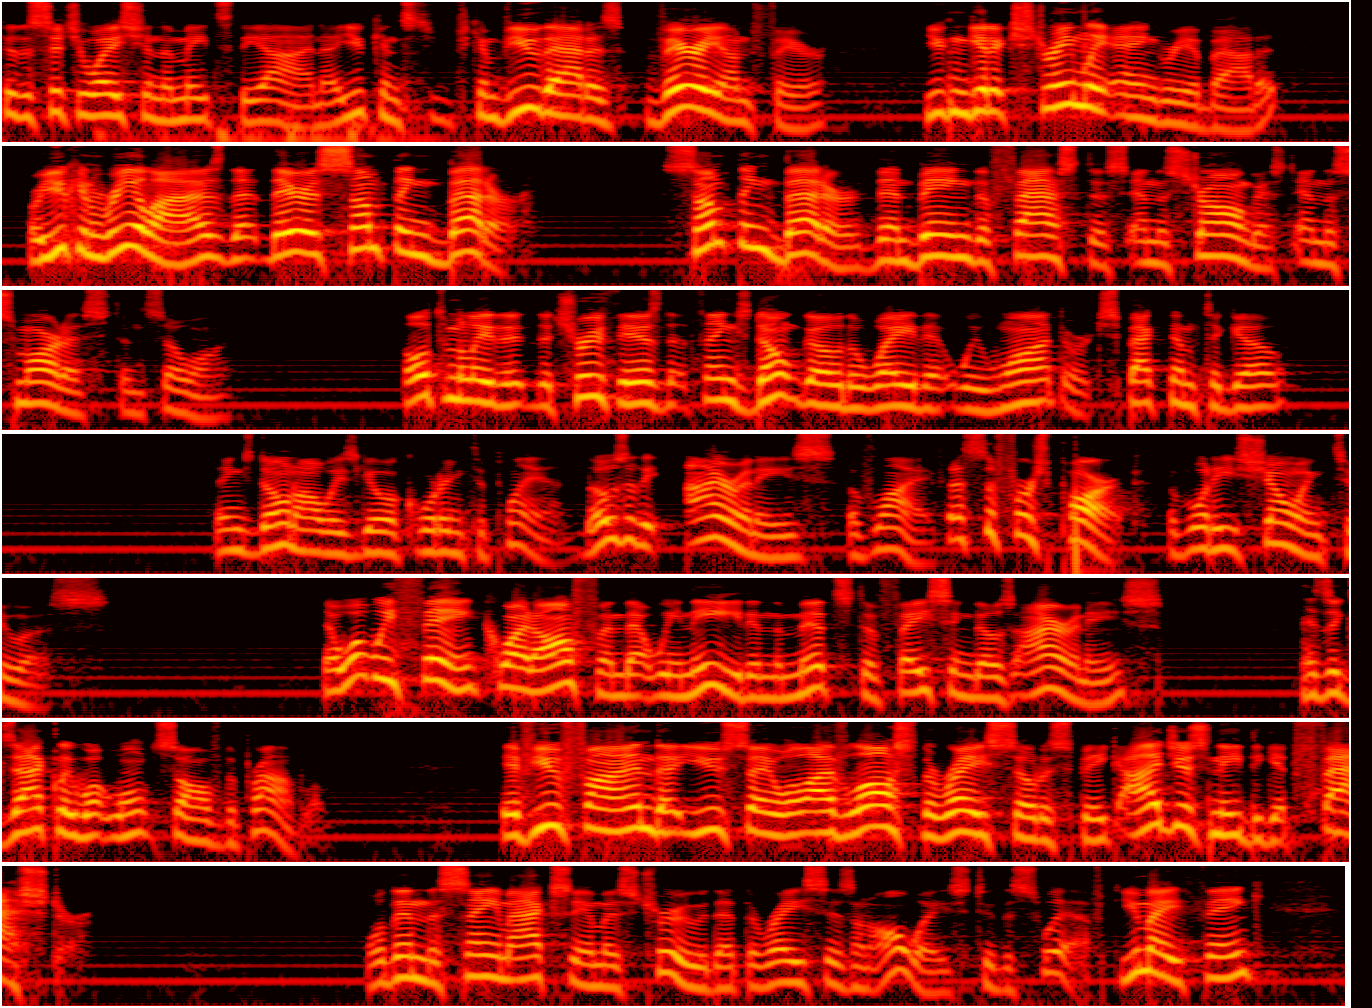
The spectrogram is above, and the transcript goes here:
to the situation than meets the eye. Now, you can, can view that as very unfair. You can get extremely angry about it. Or you can realize that there is something better Something better than being the fastest and the strongest and the smartest and so on. Ultimately, the, the truth is that things don't go the way that we want or expect them to go. Things don't always go according to plan. Those are the ironies of life. That's the first part of what he's showing to us. Now, what we think quite often that we need in the midst of facing those ironies is exactly what won't solve the problem. If you find that you say, Well, I've lost the race, so to speak, I just need to get faster, well, then the same axiom is true that the race isn't always to the swift. You may think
